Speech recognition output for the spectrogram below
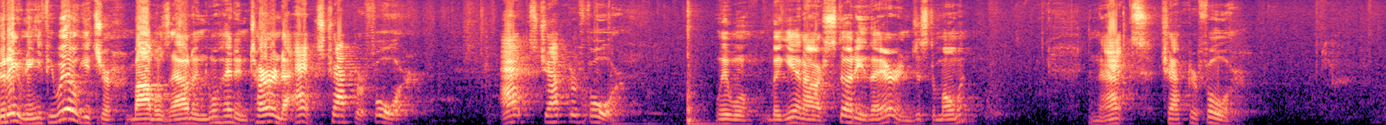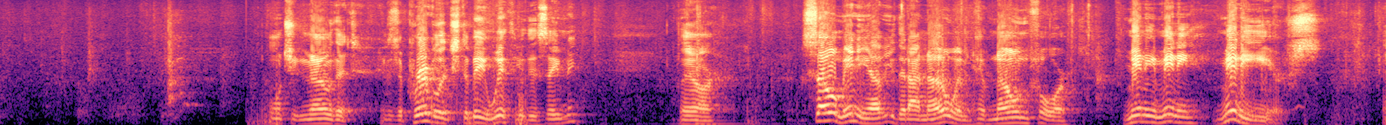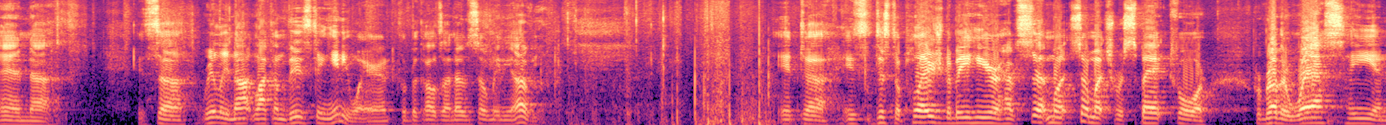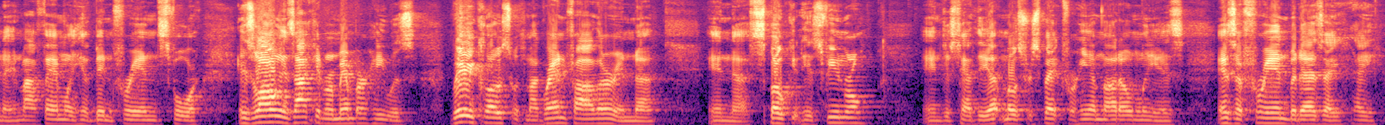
Good evening. If you will, get your Bibles out and go ahead and turn to Acts chapter 4. Acts chapter 4. We will begin our study there in just a moment. In Acts chapter 4. I want you to know that it is a privilege to be with you this evening. There are so many of you that I know and have known for many, many, many years. And uh, it's uh, really not like I'm visiting anywhere because I know so many of you. It uh, is just a pleasure to be here. I have so much, so much respect for, for Brother Wes. He and, and my family have been friends for as long as I can remember. He was very close with my grandfather and, uh, and uh, spoke at his funeral and just have the utmost respect for him, not only as, as a friend, but as a, a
